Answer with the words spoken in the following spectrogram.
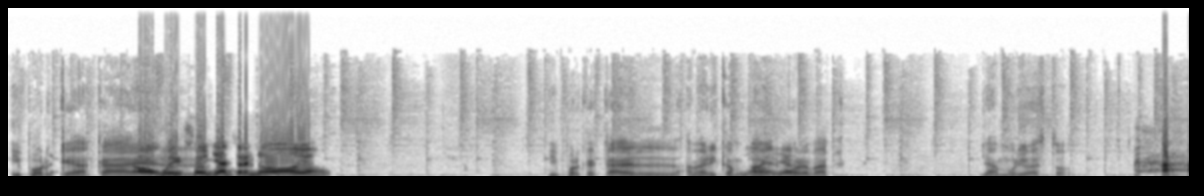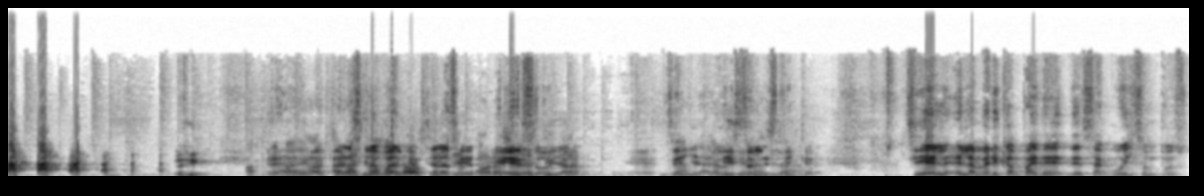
y porque acá No, el- Wilson ya entrenó. y porque acá el American No, Pie, el ya- quarterback, ya murió esto. Va- va a llegar- Ahora sí lo voy a alcanzar a hacer. Eso ya. Eh, Sí, ya, listo el sticker. Sí, el, el American Pie de, de Zach Wilson, pues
